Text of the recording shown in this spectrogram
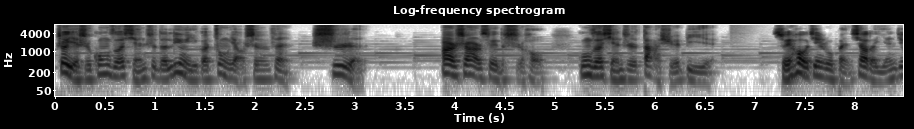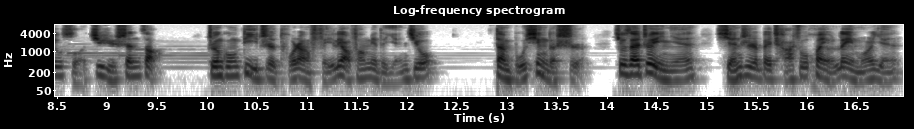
这也是宫泽贤治的另一个重要身份——诗人。二十二岁的时候，宫泽贤治大学毕业，随后进入本校的研究所继续深造，专攻地质、土壤、肥料方面的研究。但不幸的是，就在这一年，贤治被查出患有泪膜炎。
